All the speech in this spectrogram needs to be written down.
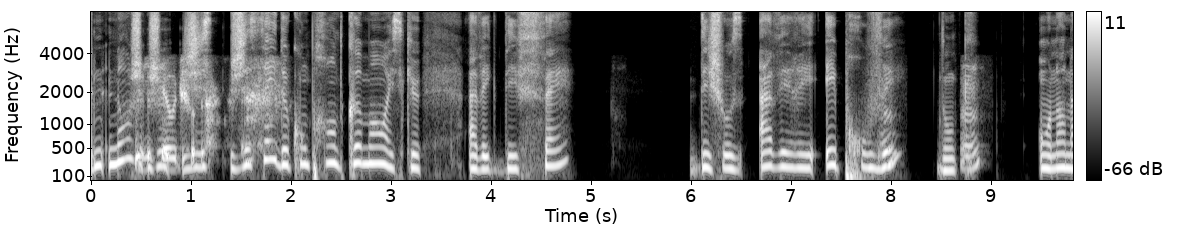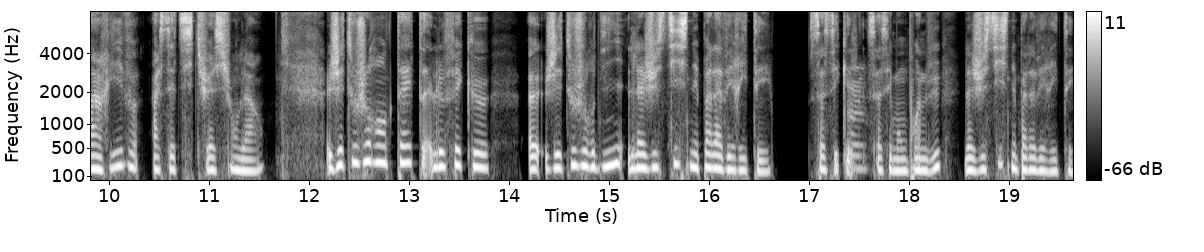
N- Non, je- Oui, je- j'essaye de comprendre comment est-ce que, avec des faits, des choses avérées, éprouvées, donc Mhm. on en arrive à cette situation-là. J'ai toujours en tête le fait que euh, j'ai toujours dit la justice n'est pas la vérité. Ça c'est quel- Mhm. ça c'est mon point de vue. La justice n'est pas la vérité.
